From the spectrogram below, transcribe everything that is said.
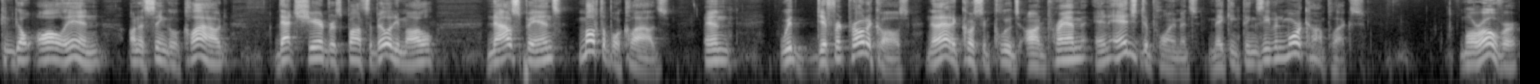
can go all in on a single cloud, that shared responsibility model now spans multiple clouds. And with different protocols. Now that of course includes on-prem and edge deployments, making things even more complex. Moreover,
